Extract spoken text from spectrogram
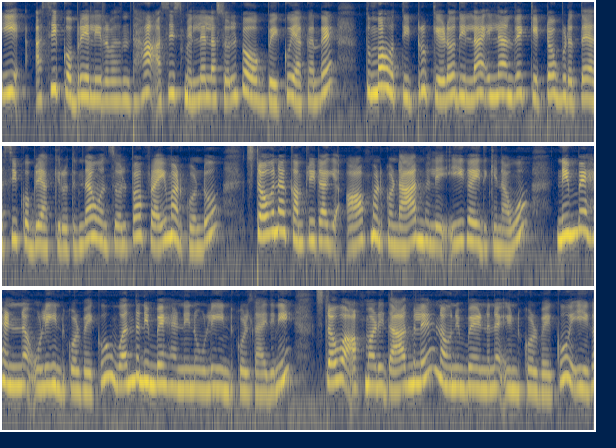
ಈ ಹಸಿ ಕೊಬ್ಬರಿಯಲ್ಲಿರುವಂತಹ ಹಸಿ ಸ್ಮೆಲ್ಲೆಲ್ಲ ಸ್ವಲ್ಪ ಹೋಗಬೇಕು. ಯಾಕಂದರೆ ತುಂಬ ಹೊತ್ತಿಟ್ಟರು ಕೆಡೋದಿಲ್ಲ, ಇಲ್ಲಾಂದರೆ ಕೆಟ್ಟೋಗ್ಬಿಡುತ್ತೆ ಹಸಿ ಕೊಬ್ಬರಿ ಹಾಕಿರೋದ್ರಿಂದ. ಒಂದು ಸ್ವಲ್ಪ ಫ್ರೈ ಮಾಡಿಕೊಂಡು ಸ್ಟವ್ನ ಕಂಪ್ಲೀಟಾಗಿ ಆಫ್ ಮಾಡ್ಕೊಂಡು ಆದಮೇಲೆ ಈಗ ಇದಕ್ಕೆ ನಾವು ನಿಂಬೆ ಹಣ್ಣನ್ನ ಹುಳಿ ಹಿಂಡ್ಕೊಳ್ಬೇಕು. ಒಂದು ನಿಂಬೆಹಣ್ಣಿನ ಹುಳಿ ಹಿಂಡ್ಕೊಳ್ತಾ ಇದ್ದೀನಿ. ಸ್ಟವ್ ಆಫ್ ಮಾಡಿದ್ದಾದಮೇಲೆ ನಾವು ನಿಂಬೆಹಣ್ಣನ್ನು ಹಿಂಡ್ಕೊಳ್ಬೇಕು. ಈಗ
